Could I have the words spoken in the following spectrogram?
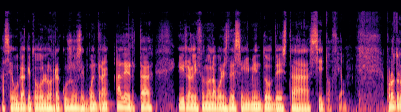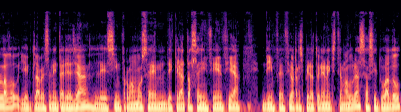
asegura que todos los recursos se encuentran alerta y realizando labores de seguimiento de esta situación. Por otro lado, y en clave sanitaria ya, les informamos eh, de que la tasa de incidencia de infección respiratoria en Extremadura se ha situado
